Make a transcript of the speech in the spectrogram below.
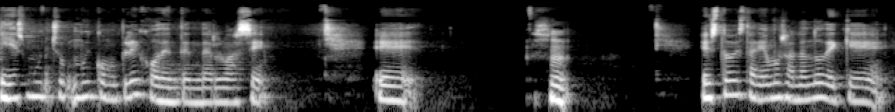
y es mucho, muy complejo de entenderlo así. Eh, hmm. Esto estaríamos hablando de que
